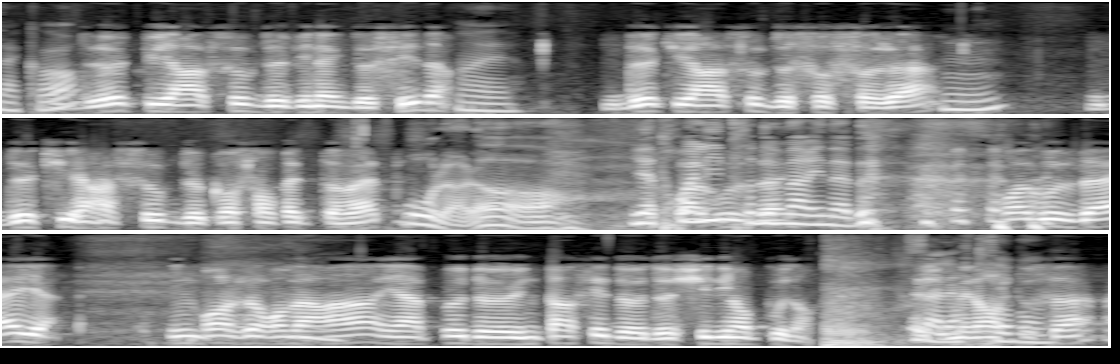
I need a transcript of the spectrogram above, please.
D'accord. 2 cuillères à soupe de vinaigre de cidre, Ouais. 2 cuillères à soupe de sauce soja, Mhm. 2 cuillères à soupe de concentré de tomate, Oh là là. Il y a 3 Trois litres de d'ail. marinade. 3 gousses d'ail, une branche de romarin et un peu de, une pincée de, de chili en poudre. Ça a je mélange trop tout bon. ça.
